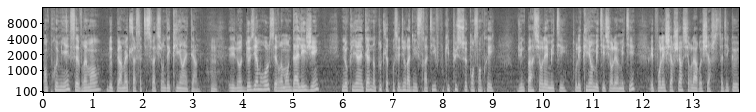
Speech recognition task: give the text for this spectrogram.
en premier, c'est vraiment de permettre la satisfaction des clients internes. Hmm. Et notre deuxième rôle, c'est vraiment d'alléger nos clients internes dans toutes les procédures administratives pour qu'ils puissent se concentrer d'une part sur les métiers, pour les clients métiers sur leur métier, et pour les chercheurs sur la recherche. C'est-à-dire que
